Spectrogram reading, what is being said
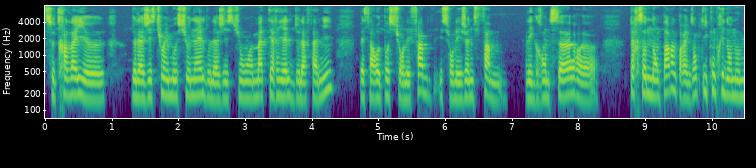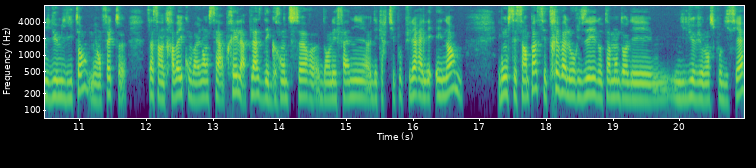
Ce travail euh, de la gestion émotionnelle, de la gestion matérielle de la famille, ben, ça repose sur les femmes et sur les jeunes femmes, les grandes sœurs, Personne n'en parle, par exemple, y compris dans nos milieux militants. Mais en fait, euh, ça, c'est un travail qu'on va lancer après. La place des grandes sœurs euh, dans les familles euh, des quartiers populaires, elle est énorme. Bon, c'est sympa, c'est très valorisé, notamment dans les milieux violences policières.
